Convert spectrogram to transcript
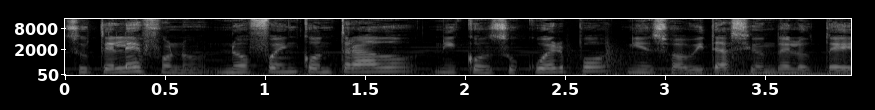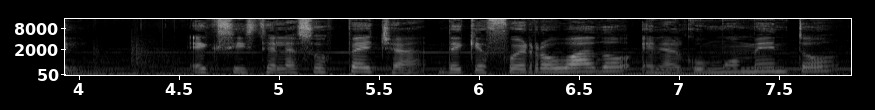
Su teléfono no fue encontrado ni con su cuerpo ni en su habitación del hotel. Existe la sospecha de que fue robado en algún momento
